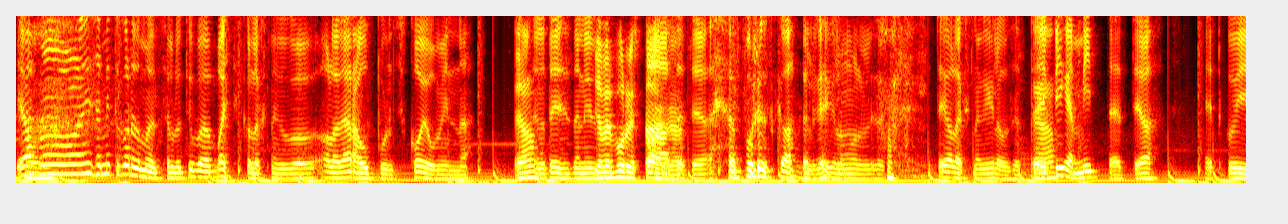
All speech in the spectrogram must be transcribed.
jah, ma olen ise mitu korda mõelnud selle pealt, jube vastik oleks nagu, kui oled ära uppunud, siis koju minna. nagu, teised on ja veel purjus päevaga ja, ja purjus ka veel kõigele muule lisaks. et ei oleks nagu ilus, et ei, pigem mitte, et jah, et kui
